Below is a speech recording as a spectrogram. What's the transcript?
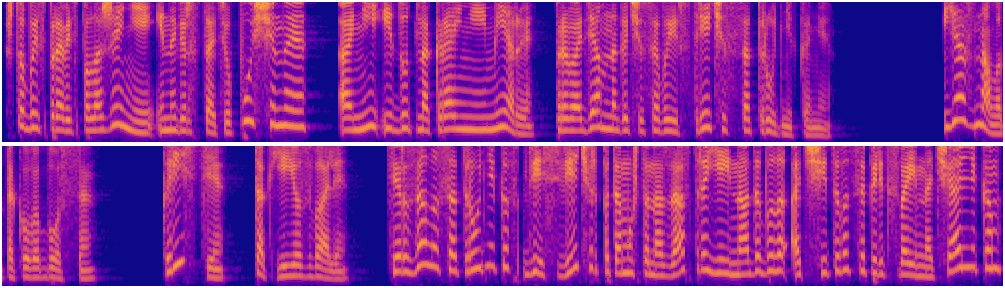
Чтобы исправить положение и наверстать упущенное, они идут на крайние меры, проводя многочасовые встречи с сотрудниками. Я знала такого босса. Кристи, так ее звали, терзала сотрудников весь вечер, потому что на завтра ей надо было отчитываться перед своим начальником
